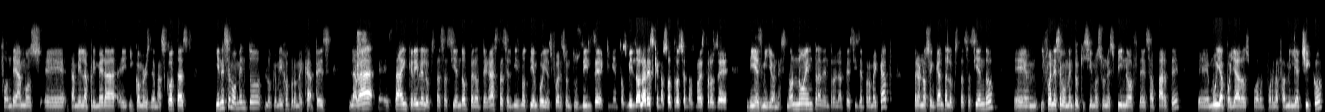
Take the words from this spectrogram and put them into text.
Fondeamos eh, también la primera eh, e-commerce de mascotas. Y en ese momento lo que me dijo Promecap es, la verdad, está increíble lo que estás haciendo, pero te gastas el mismo tiempo y esfuerzo en tus deals de 500 mil dólares que nosotros en los nuestros de 10 millones, ¿no? No entra dentro de la tesis de Promecap, pero nos encanta lo que estás haciendo Em, y fue en ese momento que hicimos un spin-off de esa parte, eh, muy apoyados por, por, la familia Chico,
